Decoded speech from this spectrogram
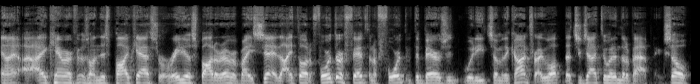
and I, I can't remember if it was on this podcast or a radio spot or whatever, but I said I thought a fourth or a fifth and a fourth if the Bears would, would eat some of the contract. Well, that's exactly what ended up happening. So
